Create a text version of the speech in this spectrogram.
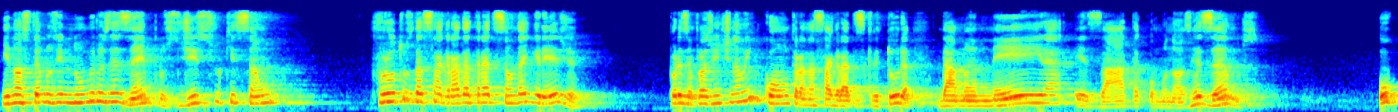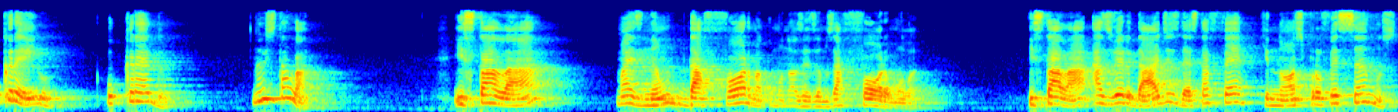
E nós temos inúmeros exemplos disso que são frutos da sagrada tradição da igreja. Por exemplo, a gente não encontra na Sagrada Escritura, da maneira exata como nós rezamos, o creio, o credo. Não está lá. Está lá, mas não da forma como nós rezamos, a fórmula. Está lá as verdades desta fé que nós professamos,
